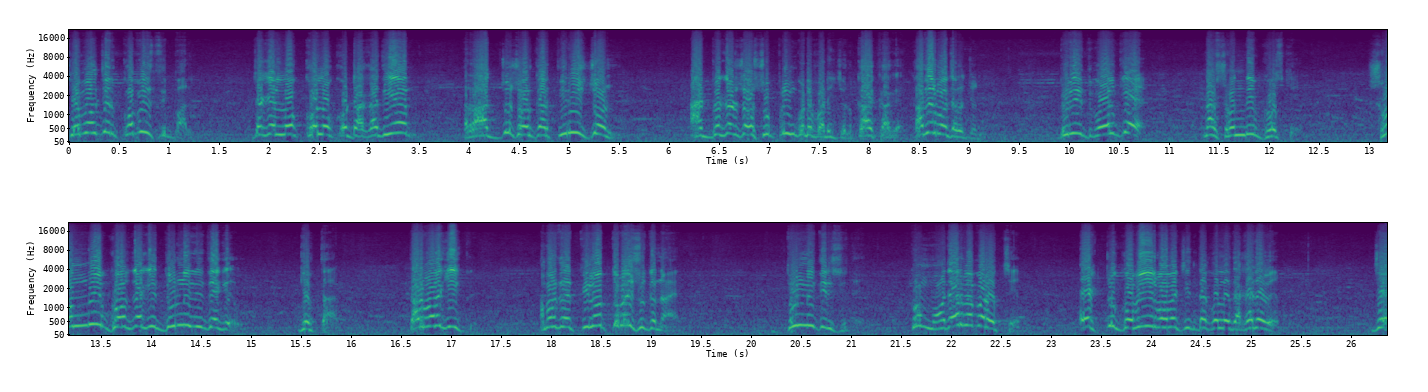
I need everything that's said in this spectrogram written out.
কে বলছেন কপিল সিব্বাল, যাকে লক্ষ লক্ষ টাকা দিয়ে রাজ্য সরকার তিরিশ জন অ্যাডভোকেট সহ সুপ্রিম কোর্টে পাঠিয়েছিল। কাকে কাদের বাঁচানোর জন্য? বিনীত গোয়েলকে না সন্দীপ ঘোষকে? সন্দীপ ঘোষ নাকি দুর্নীতি থেকে গ্রেপ্তার। তারপরে কি আমাদের তিলোত্তমের ইস্যুতে নয়, দুর্নীতির ইস্যুতে খুব মজার ব্যাপার হচ্ছে, একটু গভীরভাবে চিন্তা করলে দেখা যাবে যে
